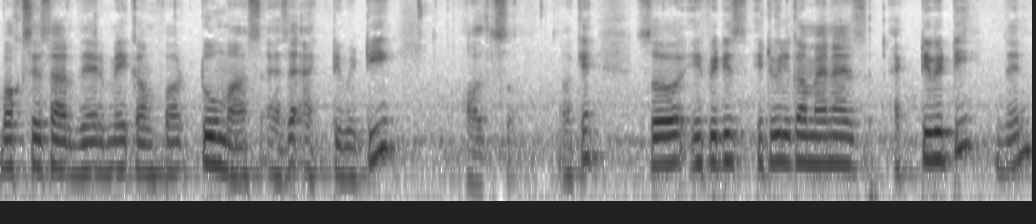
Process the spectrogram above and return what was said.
boxes are there may come for 2 marks as an activity also. Okay? So if it is it will come in as activity then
